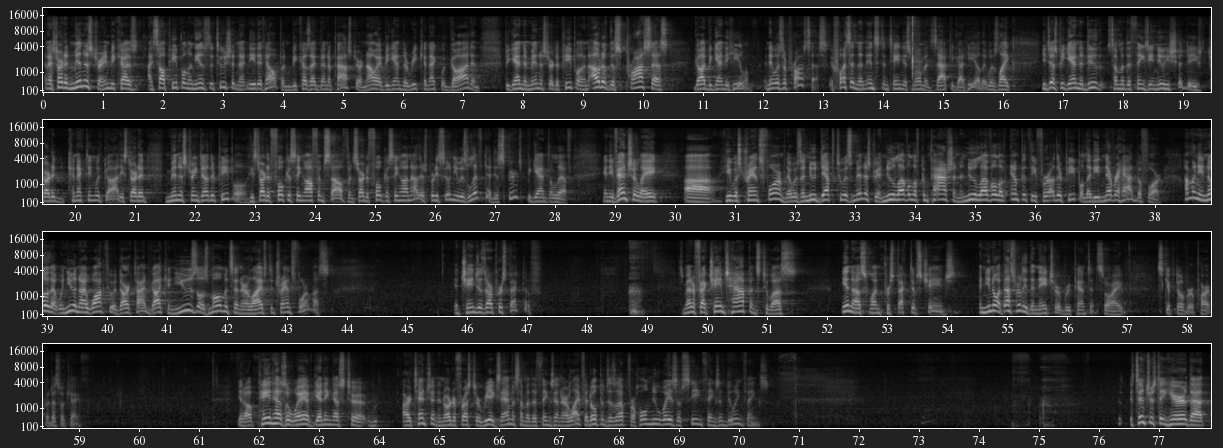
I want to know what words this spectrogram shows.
And I started ministering because I saw people in the institution that needed help. And because I'd been a pastor, now I began to reconnect with God and began to minister to people. And out of this process, God began to heal them. And it was a process. It wasn't an instantaneous moment, zap, he got healed. It was like he just began to do some of the things he knew he should do. He started connecting with God. He started ministering to other people. He started focusing off himself and started focusing on others. Pretty soon he was lifted. His spirits began to lift. And eventually, uh, he was transformed. There was a new depth to his ministry, a new level of compassion, a new level of empathy for other people that he never had before. How many know that when you and I walk through a dark time, God can use those moments in our lives to transform us? It changes our perspective. As a matter of fact, change happens to us, in us, when perspectives change. And you know what? That's really the nature of repentance. So I skipped over a part, but that's okay. You know, pain has a way of getting us to our attention in order for us to re examine some of the things in our life. It opens us up for whole new ways of seeing things and doing things. It's interesting here that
